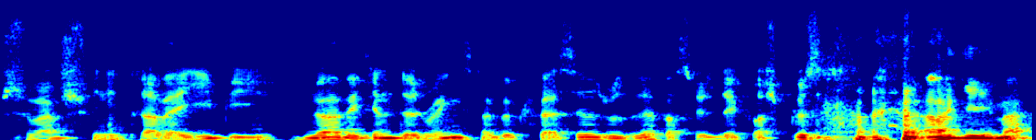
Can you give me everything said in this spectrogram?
souvent, je finis de travailler, puis là, avec Elton Ring, c'est un peu plus facile, je vous dirais, parce que je décroche plus en, gaiement.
